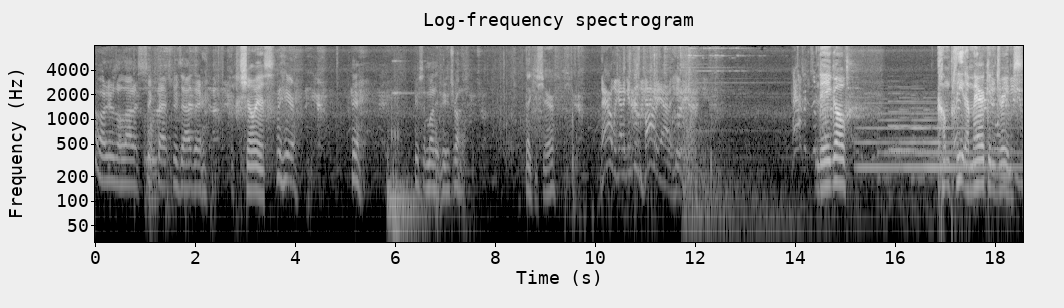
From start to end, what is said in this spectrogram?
oh, there's a lot of sick bastards out there. Show is. But here. Here. Here's some money for your trouble. Thank you, Sheriff. Now we gotta get this body out of here. There you go. Complete American dreams.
